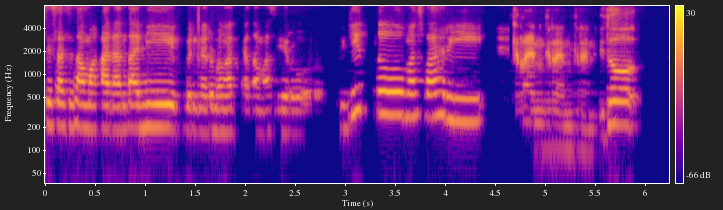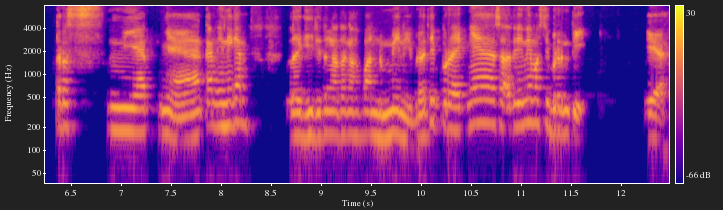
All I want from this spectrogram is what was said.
sisa-sisa makanan tadi, bener banget kata Mas Irul. Begitu, Mas Fahri. Keren keren keren. Itu terus niatnya kan ini kan lagi di tengah-tengah pandemi nih. Berarti proyeknya saat ini masih berhenti. Iya.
